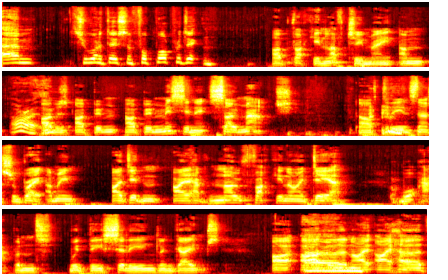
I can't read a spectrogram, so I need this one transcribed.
Um, do you want to do some football predicting? I'd fucking love to, mate. I'm. All right. I was. I've been. I've been missing it so much after the international break. I mean, I didn't. I have no fucking idea what happened with these silly England games. Uh, other than I, I heard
